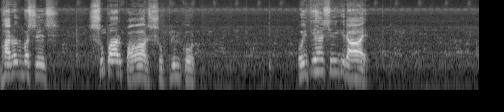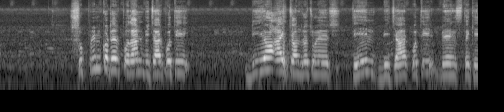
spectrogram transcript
ভারতবর্ষের সুপার পাওয়ার সুপ্রিম কোর্ট ঐতিহাসিক রায় সুপ্রিম কোর্টের প্রধান বিচারপতি ডিও আই চন্দ্রচূড়ের তিন বিচারপতির বেঞ্চ থেকে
